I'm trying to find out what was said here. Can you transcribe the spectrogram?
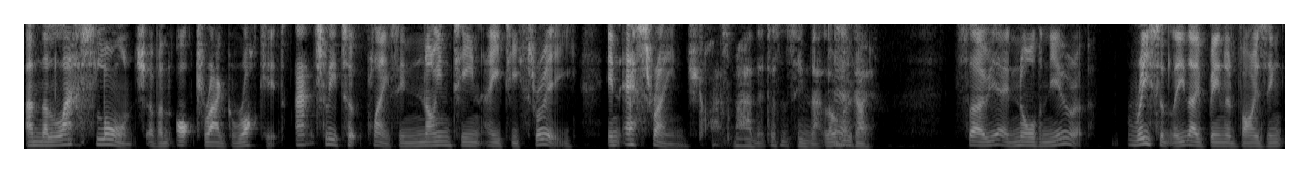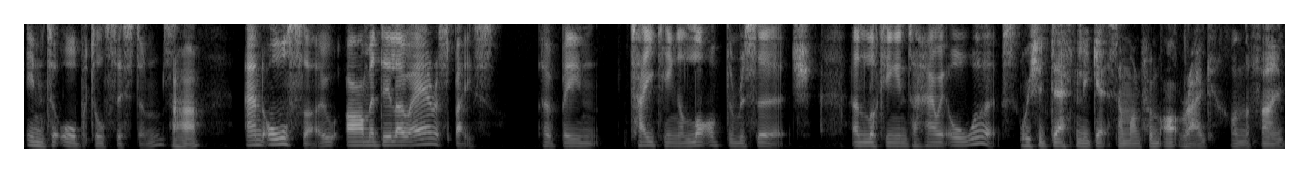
And the last launch of an OTRAG rocket actually took place in 1983 in Esrange. God, that's mad. That doesn't seem that long Yeah. ago. So yeah, in Northern Europe. Recently, they've been advising interorbital systems Uh huh. and also Armadillo Aerospace have been taking a lot of the research and looking into how it all works. We should definitely get someone from OTRAG on the phone.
